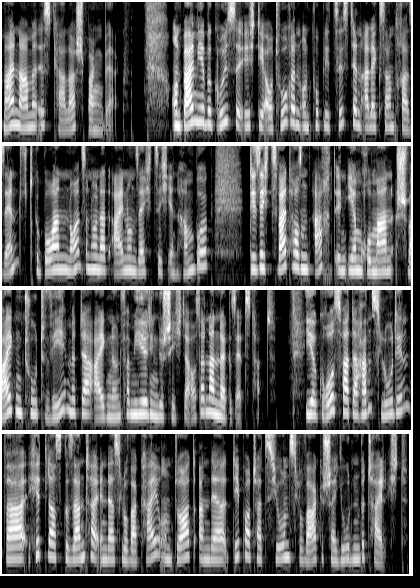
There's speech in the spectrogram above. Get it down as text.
Mein Name ist Carla Spangenberg. Und bei mir begrüße ich die Autorin und Publizistin Alexandra Senft, geboren 1961 in Hamburg, die sich 2008 in ihrem Roman Schweigen tut weh mit der eigenen Familiengeschichte auseinandergesetzt hat. Ihr Großvater Hans Ludin war Hitlers Gesandter in der Slowakei und dort an der Deportation slowakischer Juden beteiligt.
